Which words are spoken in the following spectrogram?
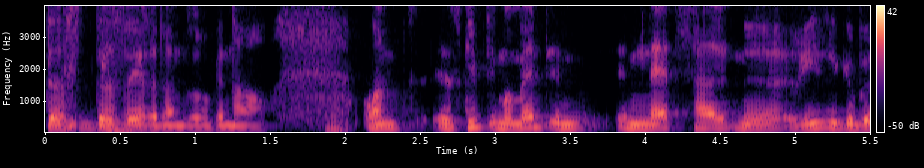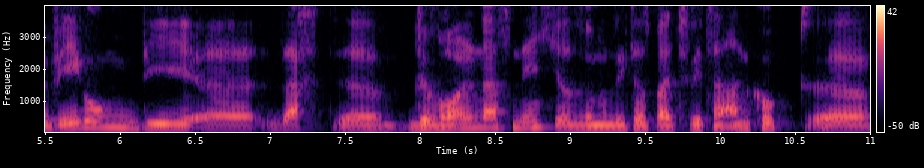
Das, das wäre dann so, genau. Ja. Und es gibt im Moment im, im Netz halt eine riesige Bewegung, die äh, sagt, äh, wir wollen das nicht. Also wenn man sich das bei Twitter anguckt, äh,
